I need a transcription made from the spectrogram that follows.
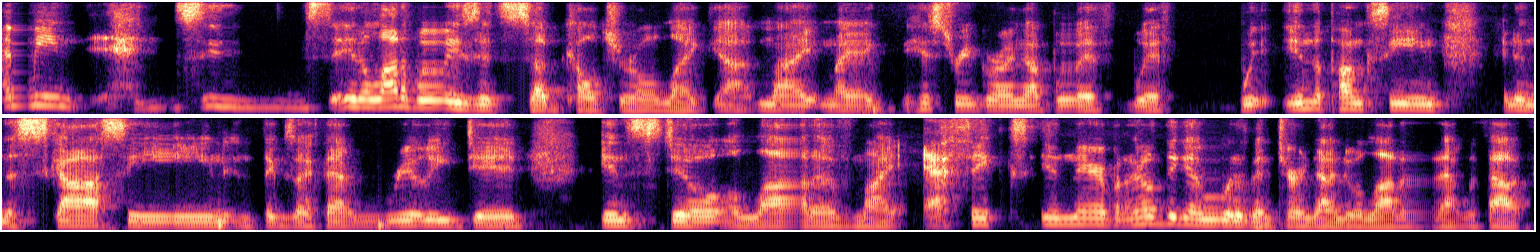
I mean, it's- it's- in a lot of ways, it's subcultural. Like uh, my my history growing up with with in the punk scene and in the ska scene and things like that really did instill a lot of my ethics in there. But I don't think I would have been turned on to a lot of that without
